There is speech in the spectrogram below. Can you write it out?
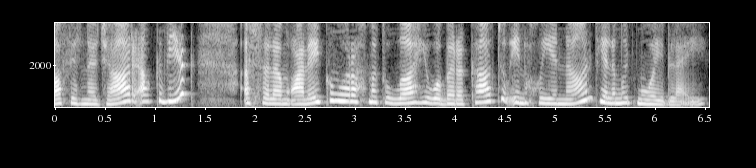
Dafir Najjar elke week. Assalamu alaykum wa rahmatullahi wa barakatuh in goeienaand. Julle moet mooi bly.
